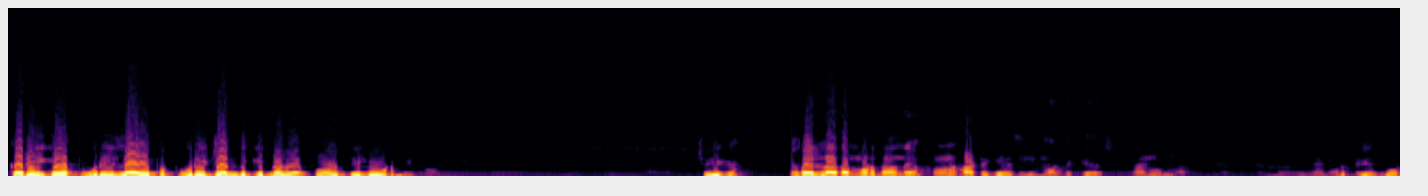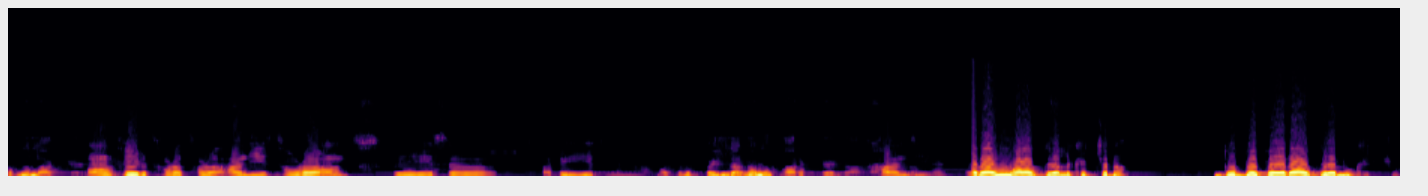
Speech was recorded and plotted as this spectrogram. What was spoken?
ਕਰੀ ਗਏ ਪੂਰੀ ਲਾਈਫ ਪੂਰੀ ਜ਼ਿੰਦਗੀ ਨਵੇਂ ਪਾਉਣ ਦੀ ਲੋੜ ਨਹੀਂ ਪਊਗੀ। ਠੀਕ ਆ? ਪਹਿਲਾਂ ਤਾਂ ਮੁੜਦਾ ਹੁੰਦੇ ਹੁਣ ਹਟ ਗਿਆ ਸੀ। ਹਟ ਗਿਆ ਸੀ ਹਾਂਜੀ। ਹੁਣ ਹਟ ਗਿਆ ਸੀ। ਹਾਂਜੀ ਹਾਂਜੀ। ਹੁਣ ਫੇਰ ਮੁੜਨ ਲੱਗ ਗਿਆ ਹੁਣ ਫਿਰ ਥੋੜਾ ਥੋੜਾ ਹਾਂਜੀ ਥੋੜਾ ਹੁਣ ਸਪੇਸ ਘਟ ਗਈ ਅੱਗੇ ਨਾਲੋਂ। ਮਤਲਬ ਪਹਿਲਾਂ ਨਾਲੋਂ ਫ਼ਰਕ ਹੈਗਾ। ਹਾਂਜੀ ਹਾਂਜੀ। ਪੈਰਾਂ ਨੂੰ ਆਪਦੇ ਵੱਲ ਖਿੱਚਣਾ ਦੋਨੇ ਪੈਰ ਆਪਦੇ ਵੱਲ ਨੂੰ ਖਿੱਚੋ।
